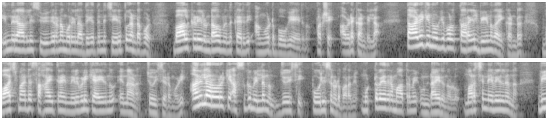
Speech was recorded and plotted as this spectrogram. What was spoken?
ഇന്ന് രാവിലെ സ്വീകരണ മുറിയിൽ അദ്ദേഹത്തിന്റെ ചെരുപ്പ് കണ്ടപ്പോൾ ബാൽക്കണിയിൽ ഉണ്ടാവുമെന്ന് കരുതി അങ്ങോട്ട് പോവുകയായിരുന്നു. പക്ഷേ അവിടെ കണ്ടില്ല. താഴേക്ക് നോക്കിയപ്പോൾ തറയിൽ വീണതായി കണ്ട് വാച്ച്മാന്റെ സഹായത്തിനായി നിലവിളിക്കായിരുന്നു എന്നാണ് ജോയ്സിയുടെ മൊഴി. അനിൽ അറോറയ്ക്ക് അസുഖമില്ലെന്നും ജോയ്സി പോലീസിനോട് പറഞ്ഞു. മുട്ടുവേദന മാത്രമേ ഉണ്ടായിരുന്നുള്ളൂ. മർച്ചൻ നെവയിൽ നിന്ന് വി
